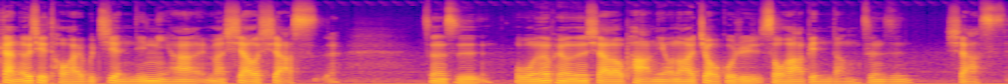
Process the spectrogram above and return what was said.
干，而且头还不见，你你啊，妈吓都吓死了，真的是我那朋友真的吓到怕尿，然后还叫我过去收他的便当，真的是吓死。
